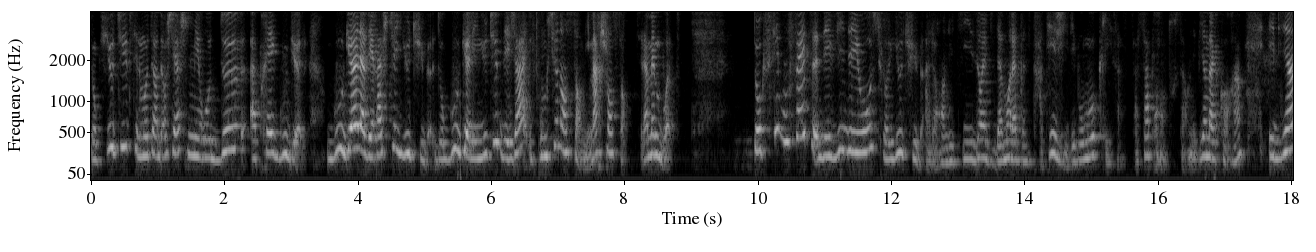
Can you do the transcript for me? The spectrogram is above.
donc YouTube, c'est le moteur de recherche numéro 2 après Google. Google avait racheté YouTube. Donc Google et YouTube, déjà, ils fonctionnent ensemble, ils marchent ensemble. C'est la même boîte. Donc, si vous faites des vidéos sur YouTube, alors en utilisant évidemment la bonne stratégie, des bons mots-clés, ça, s'apprend tout ça, on est bien d'accord, hein, eh bien,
